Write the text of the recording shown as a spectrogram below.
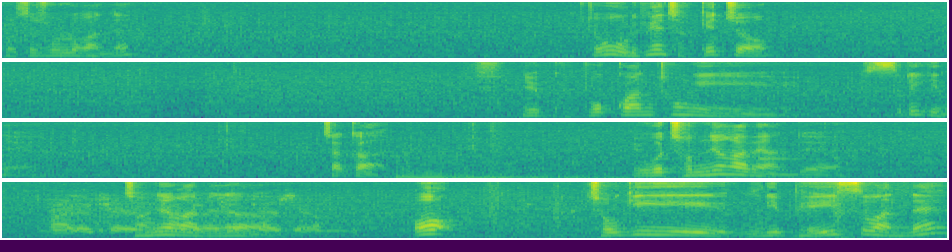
벌써 졸로 갔네? 저거 우리 편 잡겠죠? 얘 구폭관통이 쓰레기네. 잠깐. 요거 점령하면 안 돼요. 점령하면은 어? 저기 우리 베이스 왔네?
